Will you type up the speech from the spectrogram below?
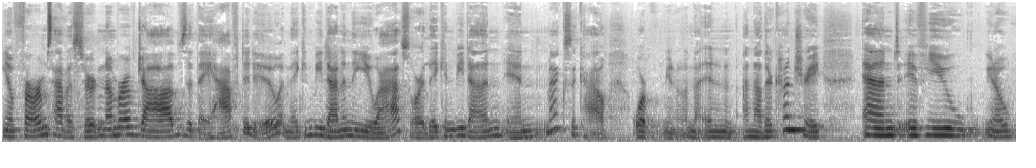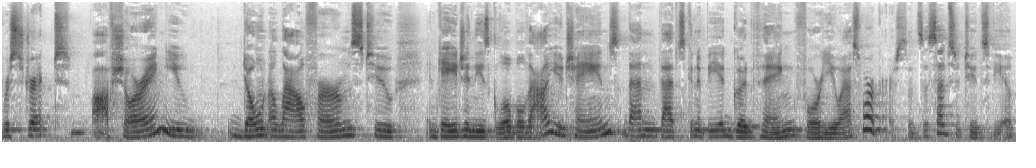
you know, firms have a certain number of jobs that they have to do, and they can be done in the U.S. or they can be done in Mexico or you know in another country. And if you you know restrict offshoring, you don't allow firms to engage in these global value chains, then that's going to be a good thing for U.S. workers. It's a substitutes view.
